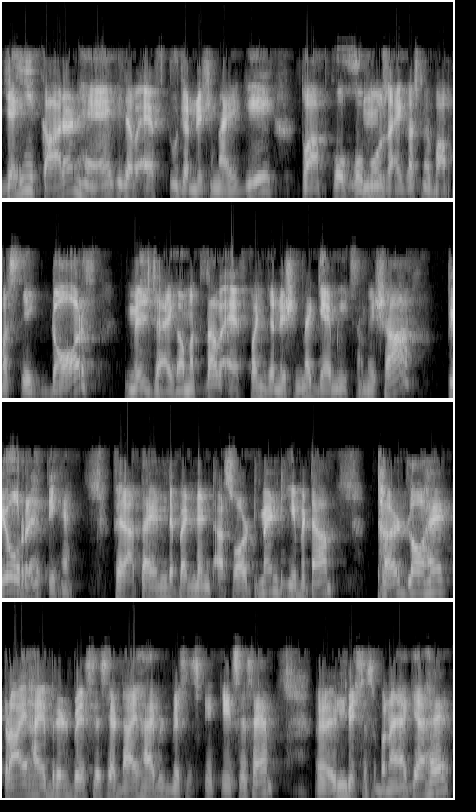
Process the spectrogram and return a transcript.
यही कारण है कि जब एफ़ टू जनरेशन आएगी तो आपको होमोजाइगस में वापस से एक डॉर्फ मिल जाएगा। मतलब एफ़ वन जनरेशन में गैमीट्स हमेशा प्योर रहते हैं। फिर आता है इंडिपेंडेंट असॉर्टमेंट ये बेटा थर्ड लॉ है ट्राई हाइब्रिड बेसिस या डाई हाइब्रिड बेसिस के केसेस है। इन बेसिस बनाया गया है।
